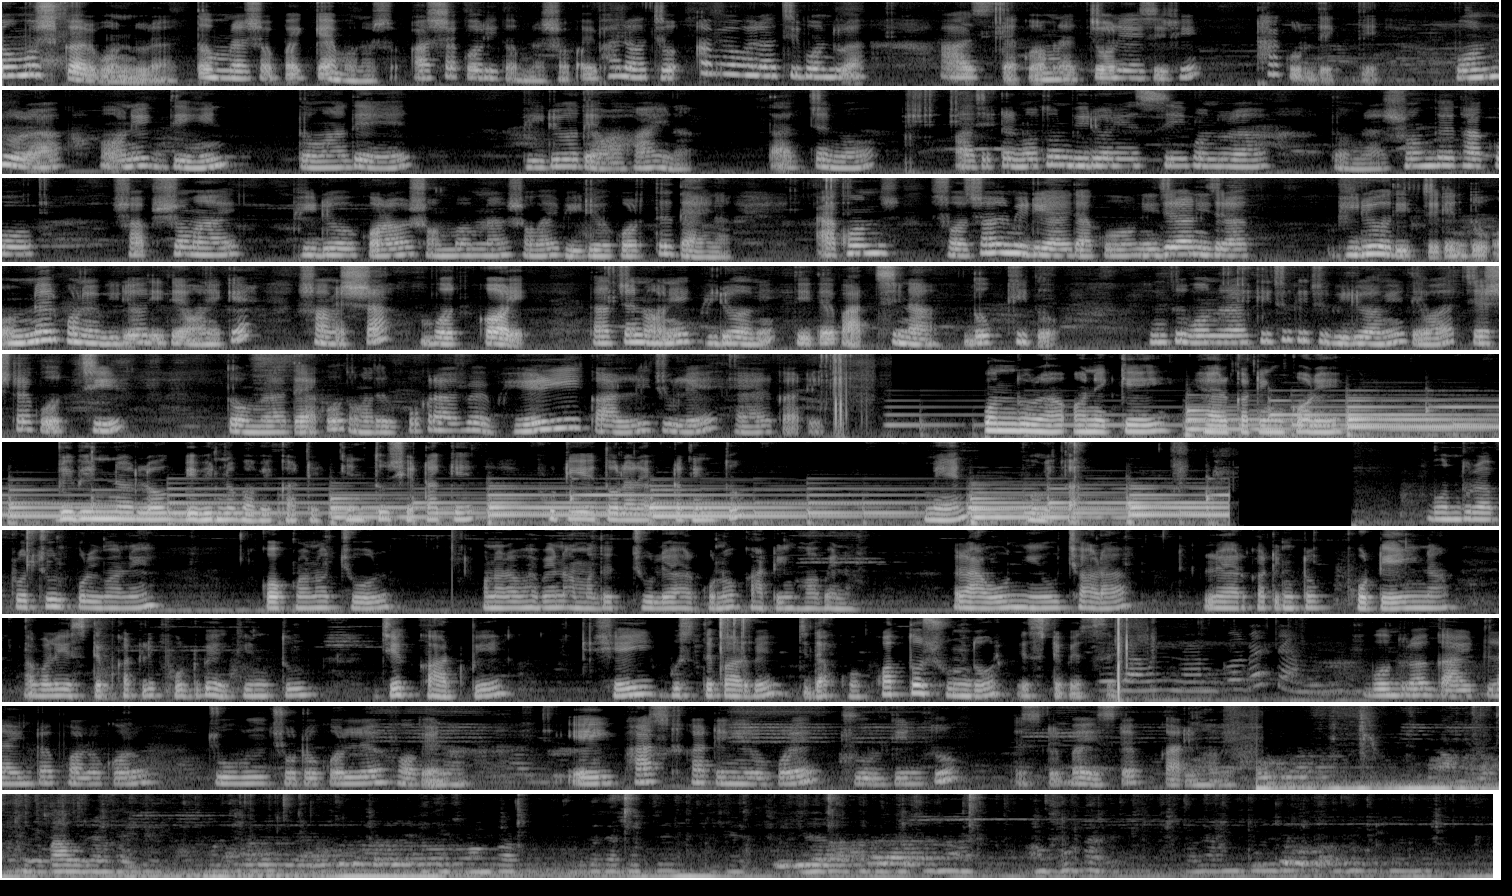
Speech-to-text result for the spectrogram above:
নমস্কার বন্ধুরা, তোমরা সবাই কেমন আছো? আশা করি তোমরা সবাই ভালো আছো, আমিও ভালো আছি বন্ধুরা। আজ দেখো আমরা চলে এসেছি ঠাকুর দেখতে। বন্ধুরা অনেক দিন তোমাদের ভিডিও দেওয়া হয় না, তার জন্য আজ একটা নতুন ভিডিও নিয়ে এসেছি বন্ধুরা। তোমরা সঙ্গে থাকো, সব সময় ভিডিও করাও সম্ভব না, সবাই ভিডিও করতে দেয় না। এখন সোশ্যাল মিডিয়ায় দেখো, নিজেরা নিজেরা ভিডিও দিচ্ছে, কিন্তু অন্যের ফোনে ভিডিও দিতে অনেকে সমস্যা বোধ করে। তার জন্য অনেক ভিডিও আমি দিতে পারছি না, দুঃখিত। কিন্তু বন্ধুরা, কিছু কিছু ভিডিও আমি দেওয়ার চেষ্টা করছি। তোমরা দেখো, তোমাদের উপকার আসবে ভেরি কার্লি চুলে হেয়ার কাটিং বন্ধুরা, অনেকেই হেয়ার কাটিং করে। বিভিন্ন লোক বিভিন্নভাবে কাটে, কিন্তু সেটাকে ফুটিয়ে তোলার একটা কিন্তু মেন ভূমিকা। বন্ধুরা, প্রচুর পরিমাণে কোঁকড়ানো চুল, ওনারা ভাবেন আমাদের চুলে আর কোনো কাটিং হবে না। রাউ নিউ ছাড়া লেয়ার কাটিং তো ফোটেই না। আর বলে স্টেপ কাটলে ফুটবে, কিন্তু যে কাটবে সেই বুঝতে পারবে যে দেখো কত সুন্দর স্টেপ এসছে। বন্ধুরা গাইডলাইনটা ফলো করো, চুল ছোট করলে হবে না। এই ফার্স্ট কাটিংয়ের উপরে চুল কিন্তু স্টেপ বাই স্টেপ কাটিং হবে।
